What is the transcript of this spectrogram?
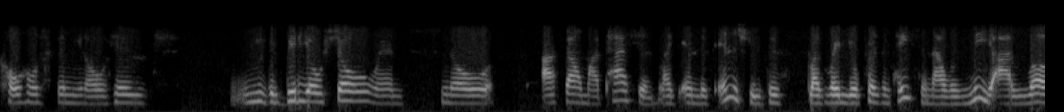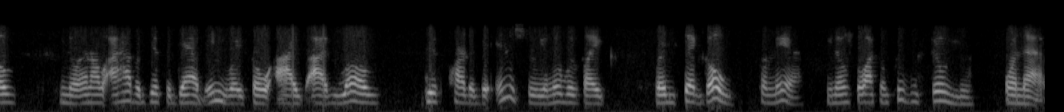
co hosting, you know, his music video show and you know, I found my passion like in this industry, this like radio presentation. That was me. I love, you know, and I, I have a gift of gab anyway, so I I love this part of the industry, and it was like ready, set, go from there. You know, so I completely feel you on that.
